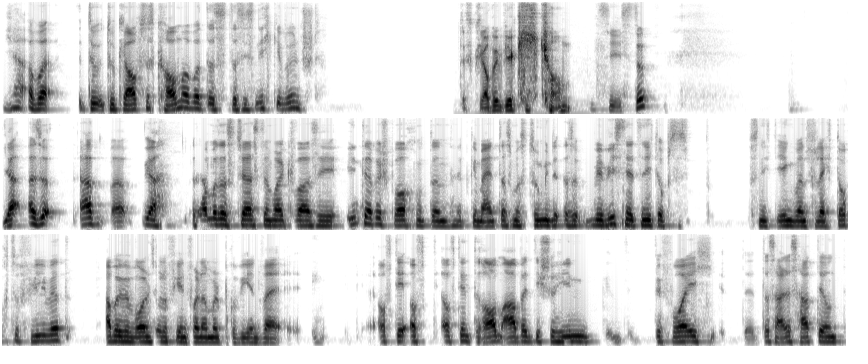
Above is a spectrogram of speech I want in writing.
Ja, aber du, du glaubst es kaum, aber das, das ist nicht gewünscht. Das glaube ich wirklich kaum. Siehst du? Ja, also ja, dann haben wir das zuerst einmal quasi intern besprochen und dann hat gemeint, dass man es zumindest, also wir wissen jetzt nicht, ob es, es nicht irgendwann vielleicht doch zu viel wird, aber wir wollen es auf jeden Fall einmal probieren, weil auf, die, auf, auf den Traum arbeite ich schon hin, bevor ich das alles hatte und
